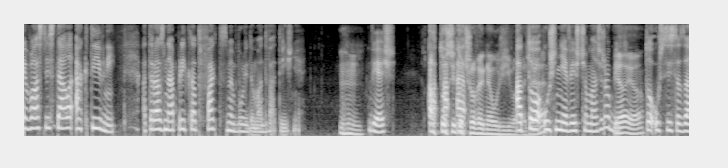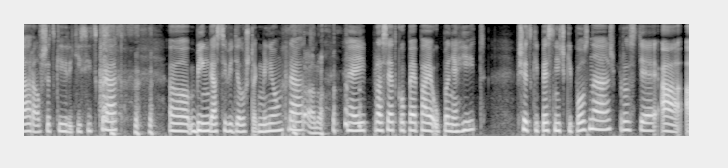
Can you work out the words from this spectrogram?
je vlastne stále aktívny. A teraz napríklad fakt sme boli doma dva týždne, Mhm. vieš. A to si to a, člověk neužívá, a to že? už nevieš, čo máš robiť. Jo, jo. To už si sa zahral všetky hry tisíckrát. uh, Binga si videl už tak miliónkrát. Ano. Hej, prasiatko Pepa je úplne hit. Všetky pesničky poznáš proste a, a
